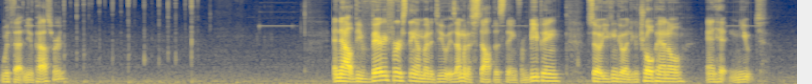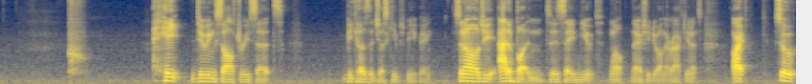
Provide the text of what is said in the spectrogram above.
with that new password. And now the very first thing I'm going to do is I'm going to stop this thing from beeping. So you can go into control panel and hit mute. Hate doing soft resets because it just keeps beeping. Synology, add a button to say mute. Well, they actually do on their rack units. All right, so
